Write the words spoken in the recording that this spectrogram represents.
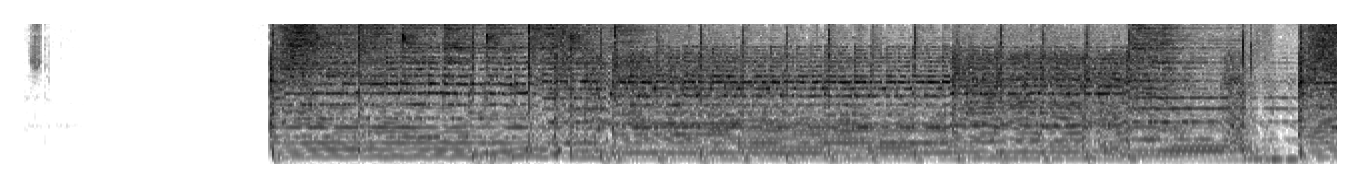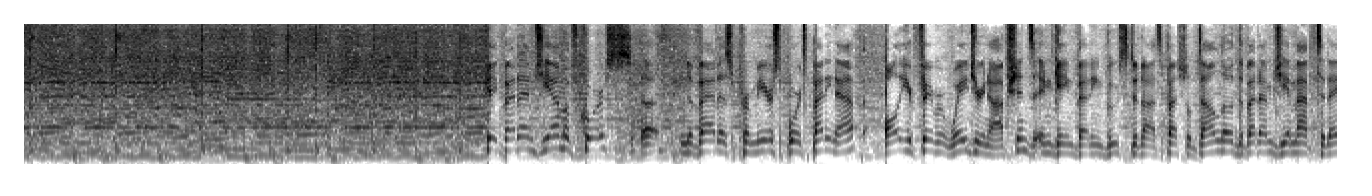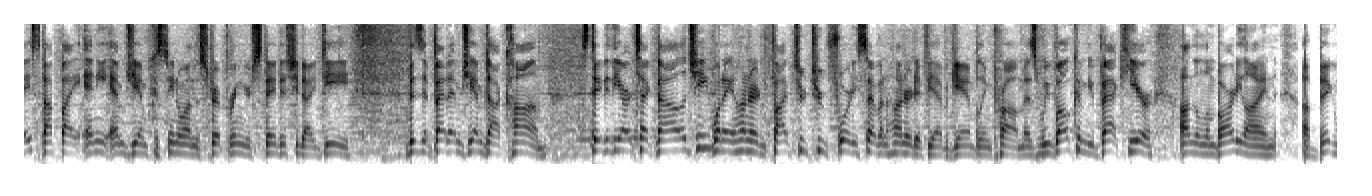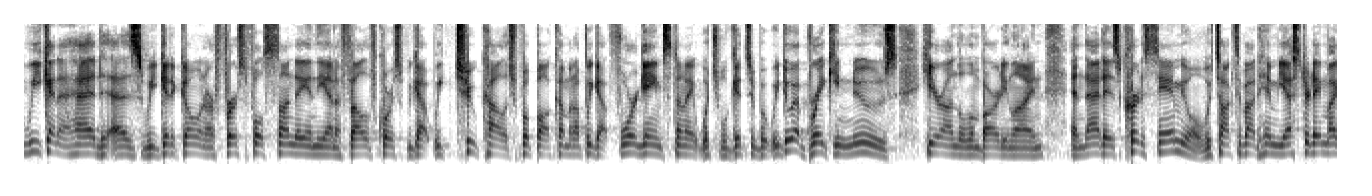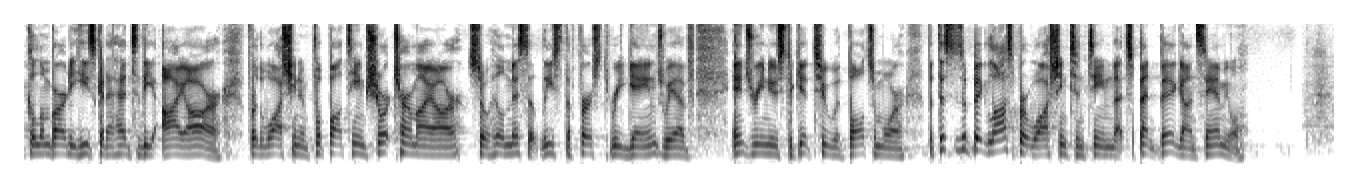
BetMGM, of course, uh, Nevada's premier sports betting app. All your favorite wagering options, in-game betting boosted on special. Download the BetMGM app today. Stop by any MGM casino on the Strip. Bring your state-issued ID. Visit BetMGM.com. State-of-the-art technology. 1-800-522-4700 if you have a gambling problem. As we welcome you back here on the Lombardi line, a big weekend ahead as we get it going. Our first full Sunday in the NFL. Of course, we got Week Two college football coming up. We got four games tonight, which we'll get to, but we do have breaking news here on the Lombardi line, and that is Curtis Samuel. We talked about him yesterday, Michael Lombardi. He's going to head to the IR for the Washington football team, short term IR, so he'll miss at least the first three games. We have injury news to get to with Baltimore, but this is a big loss for Washington team that spent big on Samuel.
